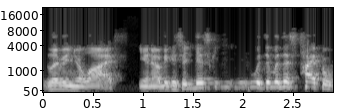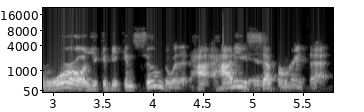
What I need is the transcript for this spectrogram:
living your life? You know, because it just with with this type of world, you could be consumed with it. How how do you yeah. separate that?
